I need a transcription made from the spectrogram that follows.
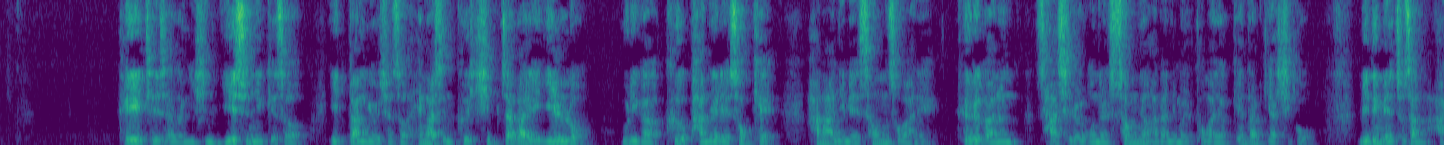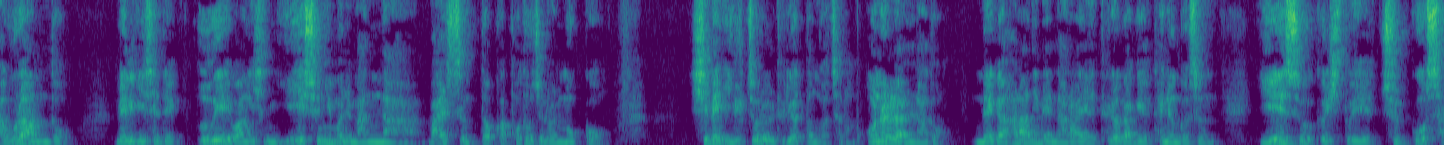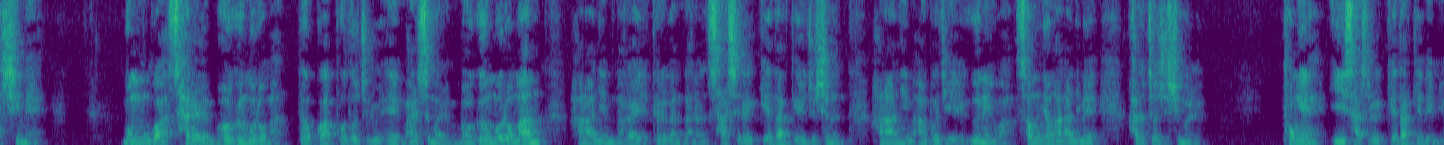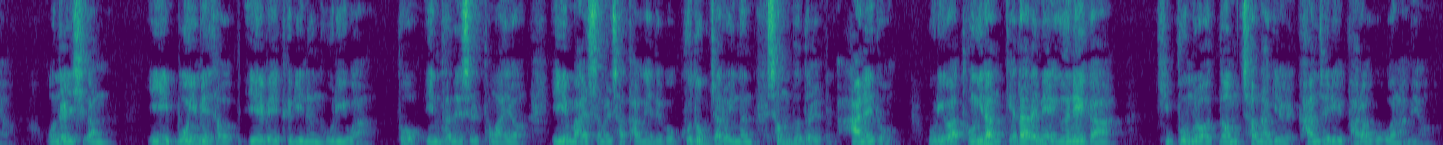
대제사장이신 예수님께서 이 땅에 오셔서 행하신 그 십자가의 일로 우리가 그 반열에 속해 하나님의 성소 안에 들어가는 사실을 오늘 성령 하나님을 통하여 깨닫게 하시고 믿음의 조상 아브라함도 멜기세덱 의의 왕이신 예수님을 만나 말씀 떡과 포도주를 먹고 10의 1조를 드렸던 것처럼 오늘날 나도 내가 하나님의 나라에 들어가게 되는 것은 예수 그리스도의 죽고 사심에 몸과 살을 먹음으로만 떡과 포도주의 말씀을 먹음으로만 하나님 나라에 들어간다는 사실을 깨닫게 해주시는 하나님 아버지의 은혜와 성령 하나님의 가르쳐 주심을 통해 이 사실을 깨닫게 되며 오늘 이 시간 이 모임에서 예배 드리는 우리와 또 인터넷을 통하여 이 말씀을 접하게 되고 구독자로 있는 성도들 안에도 우리와 동일한 깨달음의 은혜가 기쁨으로 넘쳐나기를 간절히 바라고 원하며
